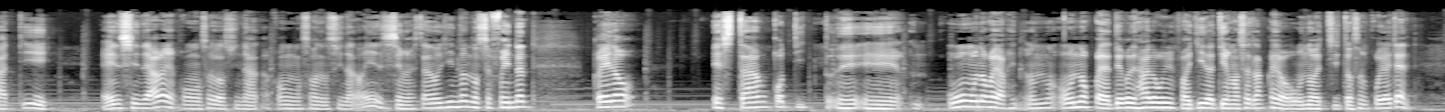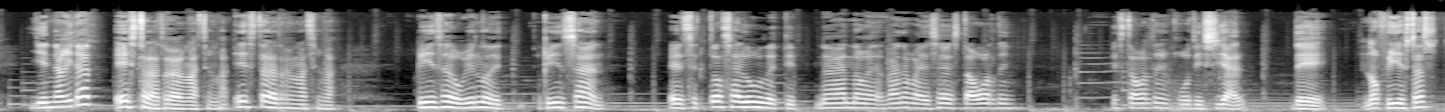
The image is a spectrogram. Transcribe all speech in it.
aquí en Sinaloa, como son los, como son los sinaloenses, si me están oyendo, no se ofendan, pero están cotito, eh, eh, uno, uno, uno operativo de Halloween fallido tiene que ser pero uno exitoso en Culiacán. Y en realidad, esta la tragan a esta la tragan a Piensa el gobierno de. Piensan el sector salud de que van a agradecer esta orden. Esta orden judicial de no fiestas.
